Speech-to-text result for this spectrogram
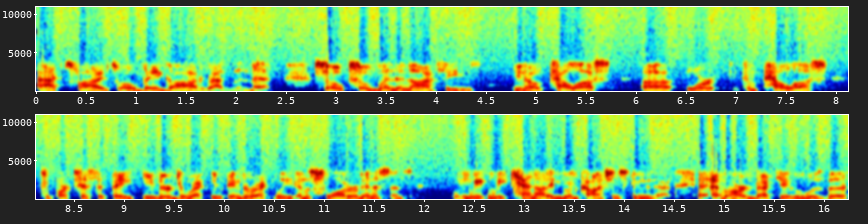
Acts five, to obey God rather than men. So, so when the Nazis, you know, tell us uh, or compel us to participate either directly or indirectly in the slaughter of innocents, we, we cannot in good conscience do that. Eberhard Bethge, who was the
